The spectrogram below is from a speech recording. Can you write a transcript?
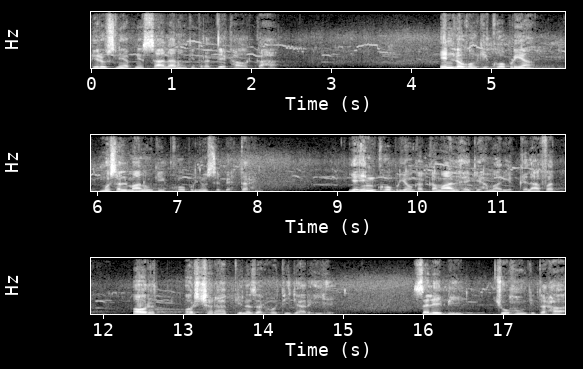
پھر اس نے اپنے سالاروں کی طرف دیکھا اور کہا، ان لوگوں کی کھوپڑیاں مسلمانوں کی کھوپڑیوں سے بہتر ہیں۔ یہ ان کھوپڑیوں کا کمال ہے کہ ہماری خلافت عورت اور شراب کی نظر ہوتی جا رہی ہے۔ سلیبی چوہوں کی طرح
